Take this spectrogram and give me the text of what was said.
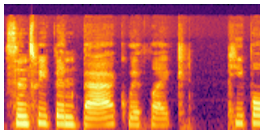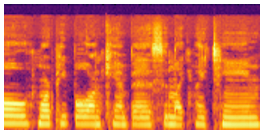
since we've been back with like people, more people on campus and like my team,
